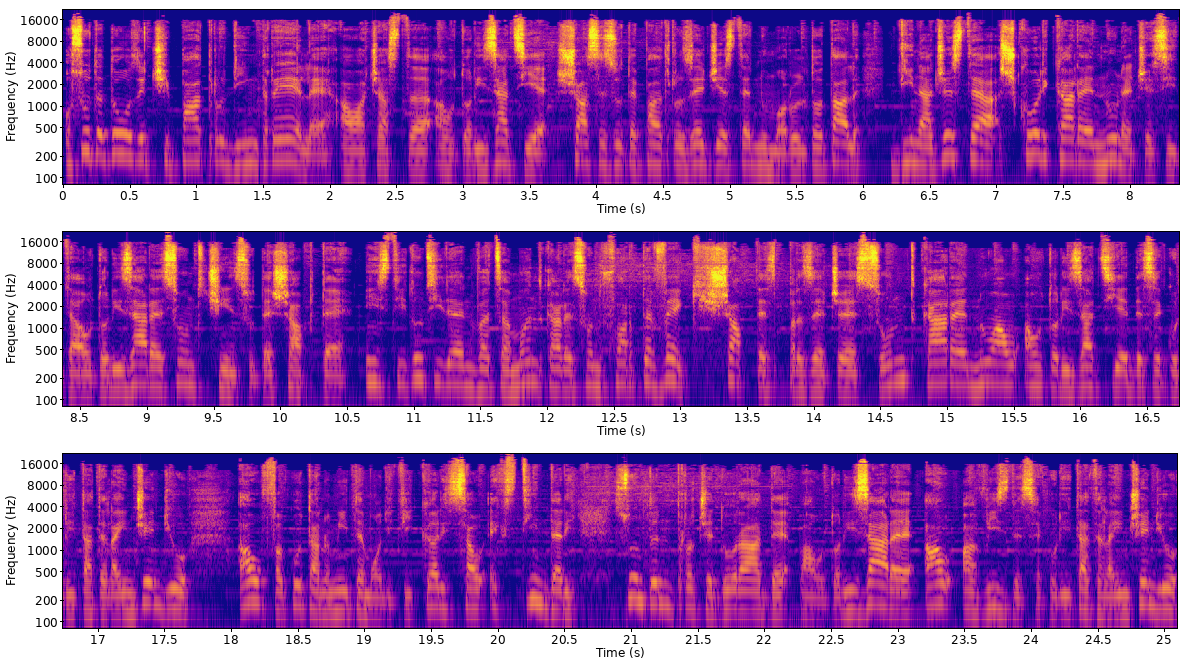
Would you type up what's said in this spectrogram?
124 dintre ele au această autorizație, 640 este numărul total. Din acestea, școli care nu necesită autorizare sunt 507. Instituții de învățământ care sunt foarte vechi, 17 sunt care nu au autorizație de securitate la incendiu, au făcut anumite modificări sau extinderi, sunt în procedura de autorizare, au aviz de securitate la incendiu,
